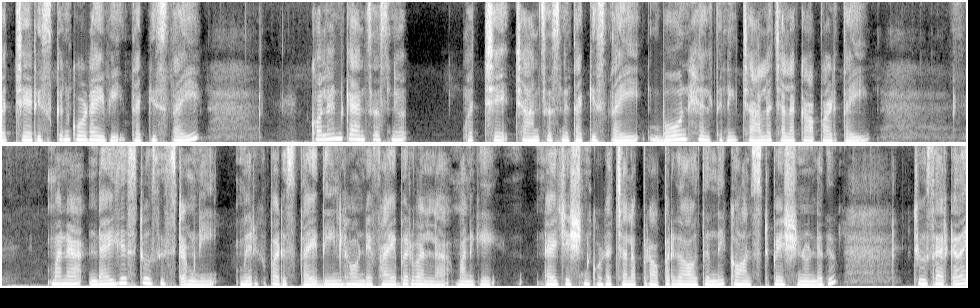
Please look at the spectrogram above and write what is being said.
వచ్చే రిస్క్ని కూడా ఇవి తగ్గిస్తాయి. కొలన్ క్యాన్సర్స్ని వచ్చే ఛాన్సెస్ని తగ్గిస్తాయి. బోన్ హెల్త్ని చాలా చాలా కాపాడుతాయి. మన డైజెస్టివ్ సిస్టమ్ని మెరుగుపరుస్తాయి. దీనిలో ఉండే ఫైబర్ వల్ల మనకి డైజెషన్ కూడా చాలా ప్రాపర్గా అవుతుంది కాన్స్టిపేషన్ ఉండదు. చూశారు కదా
